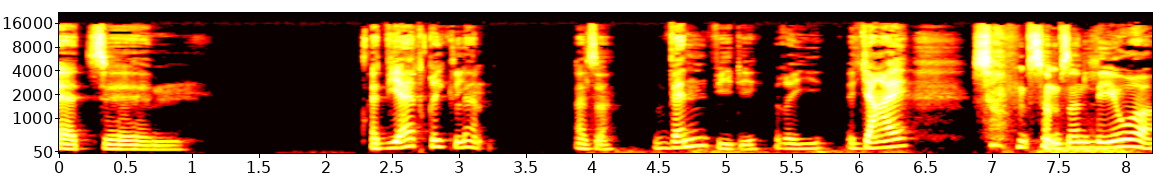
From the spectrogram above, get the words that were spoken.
at, øh, at vi er et rigt land. Altså vanvittigt rige. Jeg, som, som sådan lever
